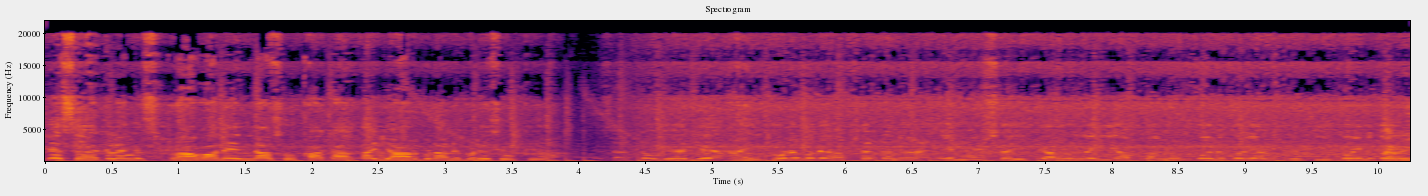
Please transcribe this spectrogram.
ਤੇ ਸਾਈਕਲਿੰਗ ਸਟਰਾਵਾ ਨੇ ਇੰਨਾ ਸੌਖਾ ਕਰਤਾ ਯਾਰ ਬਣਾਣੇ ਬੜੇ ਸੌਖੇ ਆ। ਸੈੱਟ ਹੋ ਗਿਆ ਜੇ ਅਸੀਂ ਥੋੜੇ ਬਹੁਤੇ ਅਪਸੈਟ ਆ ਨਾ ਇਹਨੂੰ ਸਹੀ ਕਰਨ ਲਈ ਆਪਾਂ ਨੂੰ ਕੋਈ ਨਾ ਕੋਈ ਐਕਟੀਵਿਟੀ ਕੋਈ ਨਾ ਕੋਈ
